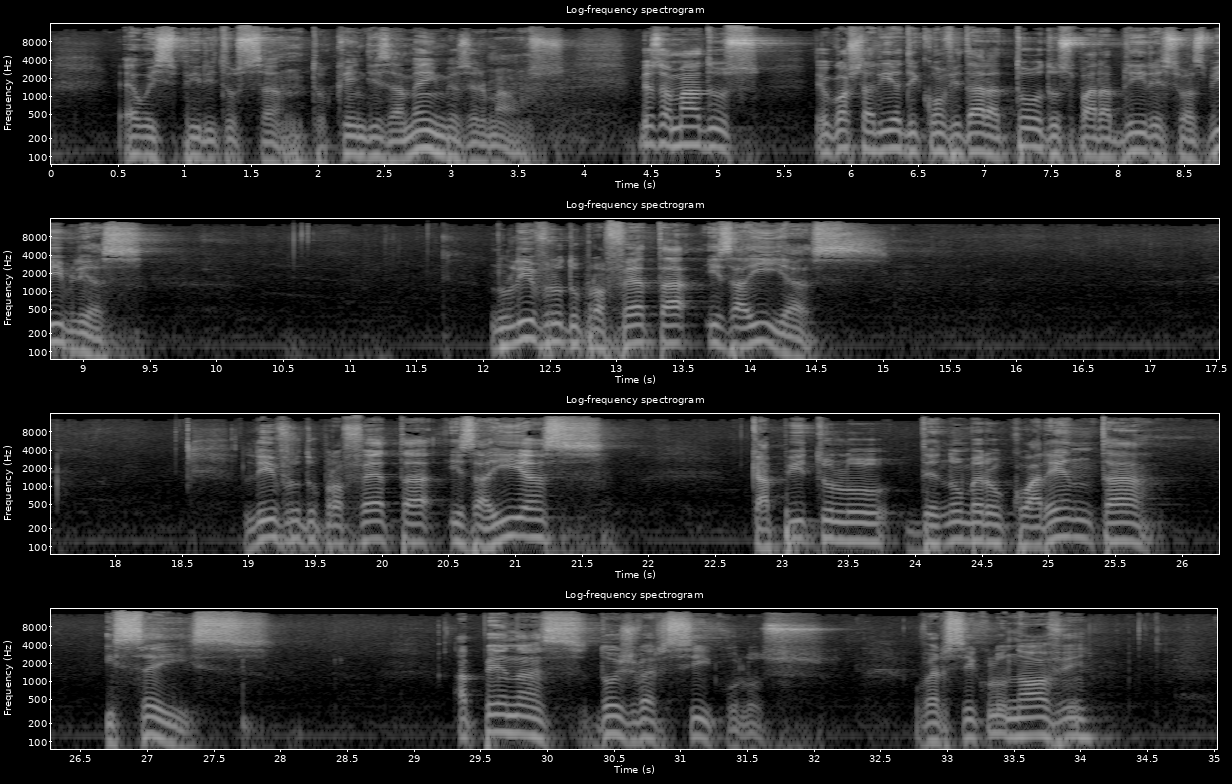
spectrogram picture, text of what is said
é o Espírito Santo. Quem diz amém, meus irmãos? Meus amados, eu gostaria de convidar a todos para abrirem suas Bíblias no livro do profeta Isaías. Livro do profeta Isaías, capítulo de número 46 apenas dois versículos, o versículo 9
